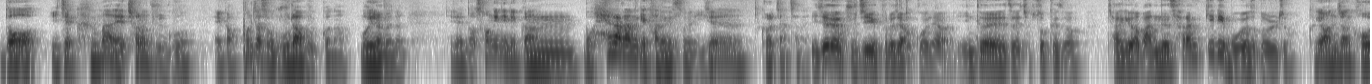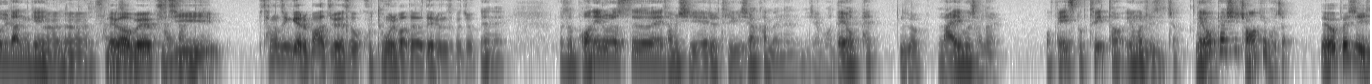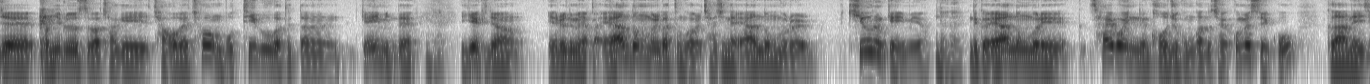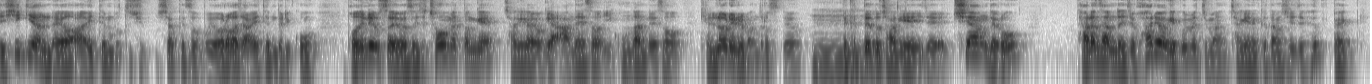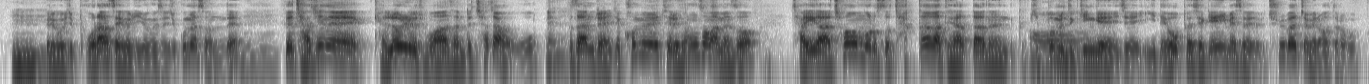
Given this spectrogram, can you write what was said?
너 이제 그만 애처럼 굴고 애가 혼자서 우울하고 있거나 뭐 이러면은 이제 너 성인이니까 음, 뭐 해라라는 게 가능했으면 이제는 그렇지 않잖아요. 이제는 굳이 그러지 않고 그냥 인터넷에 접속해서 자기와 맞는 사람끼리 모여서 놀죠. 그게 완전 거울 단계에 응, 응. 그 내가 왜. 굳이 상징계 를 마주해서 고통을 받아야 돼 이러면서 그죠. 네네. 그래서 버니 로저스의 잠시 예를 들기 시작하면은 이제 뭐 네오펫, 그죠. 라이브 저널, 뭐 페이스북, 트위터 이런 걸 들 수 있죠. 네오펫이 정확히 뭐죠? 네오펫이 이제 버니 로저스가 자기 작업의 처음 모티브가 됐다는 게임인데 네. 이게 그냥 예를 들면 약간 애완동물 같은 걸 자신의 애완동물을 키우는 게임이에요. 네네. 근데 그 애완동물이 살고 있는 거주 공간도 자기가 꾸밀 수 있고 그 안에 이제 희귀한 rare 아이템부터 시- 시작해서 뭐 여러 가지 아이템들이 있고 버니루스가 여기서 이제 처음 했던 게 자기가 여기 안에서 이 공간 내서 갤러리를 만들었어요. 음. 근데 그때도 자기의 이제 취향대로 다른 사람들은 이제 화려하게 꾸몄지만 자기는 그 당시 이제 흑백 음. 그리고 이제 보라색을 이용해서 이제 꾸몄었는데 음. 그 자신의 갤러리를 좋아하는 사람들이 찾아오고 네네. 그 사람들이 이제 커뮤니티를 형성하면서 자기가 처음으로서 작가가 되었다는 그 기쁨을 어. 느낀 게 이제 이 네오펫의 게임에서의 출발점이라고 하더라고요.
